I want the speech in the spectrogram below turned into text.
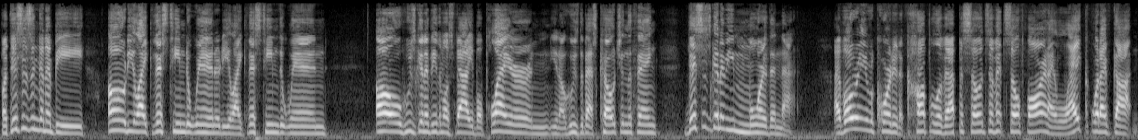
but this isn't going to be, oh, do you like this team to win or do you like this team to win? Oh, who's going to be the most valuable player and, you know, who's the best coach in the thing? This is going to be more than that. I've already recorded a couple of episodes of it so far, and I like what I've gotten.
